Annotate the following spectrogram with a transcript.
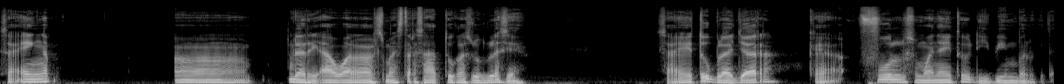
Saya ingat uh, dari awal semester 1 kelas 12 ya saya itu belajar kayak full semuanya itu di bimbel gitu.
